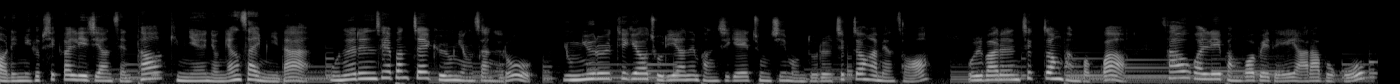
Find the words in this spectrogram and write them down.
어린이 급식관리 지원센터 김예은 영양사입니다. 오늘은 세 번째 교육 영상으로 육류를 튀겨 조리하는 방식의 중심 온도를 측정하면서 올바른 측정 방법과 사후 관리 방법에 대해 알아보고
